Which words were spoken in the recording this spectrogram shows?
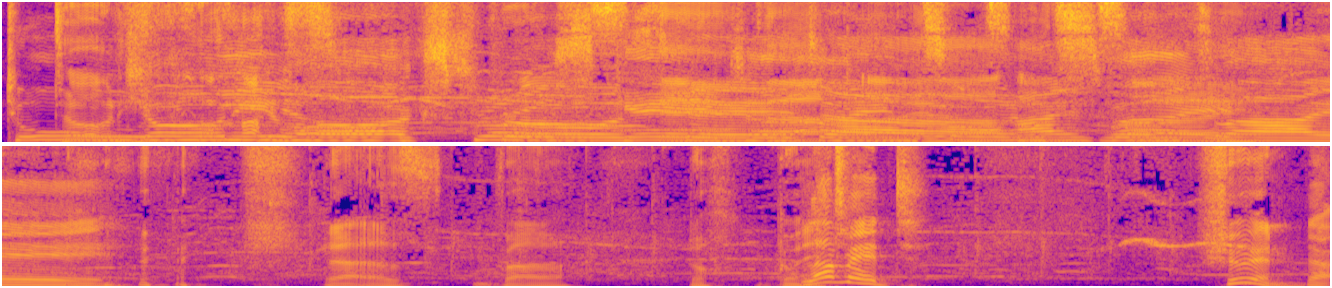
Tony, Tony Tony Hawk's Pro Skater 1 und 2. Ja, das war doch Gold. Love it! Schön. Ja,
